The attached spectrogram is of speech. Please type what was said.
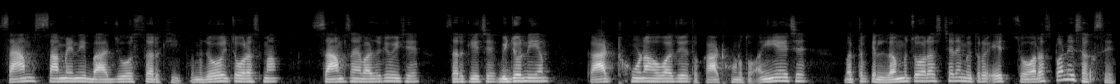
સામ સામેની બાજુઓ સરખી. તમે જોવો ચોરસમાં સામ સામે બાજુ કેવી છે? સરખી છે. બીજો નિયમ, કાટખૂણા હોવા જોઈએ તો કાટખૂણો તો અહીંયા છે. મતલબ કે લંબચોરસ છે ને મિત્રો, એ ચોરસ બની શકશે.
